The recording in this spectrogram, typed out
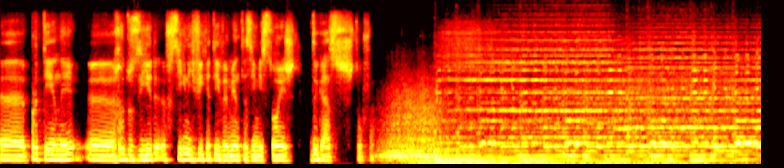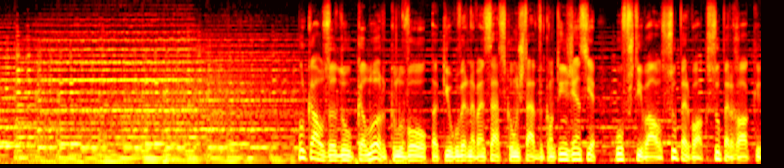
uh, pretendem uh, reduzir significativamente as emissões de gases de estufa. Por causa do calor que levou a que o governo avançasse com o estado de contingência, o festival Superbox Super Rock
